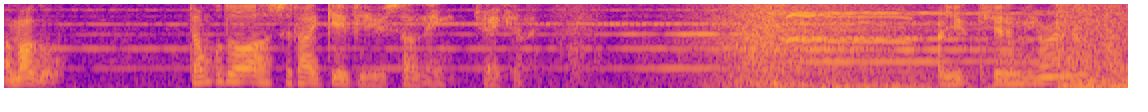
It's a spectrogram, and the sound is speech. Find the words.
a muggle. Dumbledore asked that I give you something, Jacob. Are you kidding me right now?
